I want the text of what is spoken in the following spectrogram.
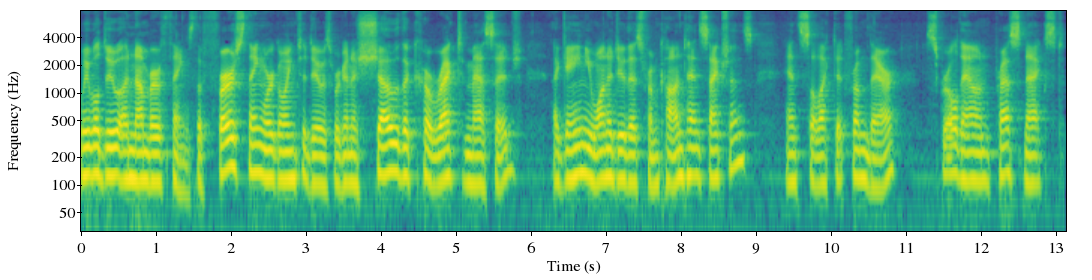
We will do a number of things. The first thing we're going to do is we're going to show the correct message Again, you want to do this from content sections and select it from there. Scroll down, press next.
